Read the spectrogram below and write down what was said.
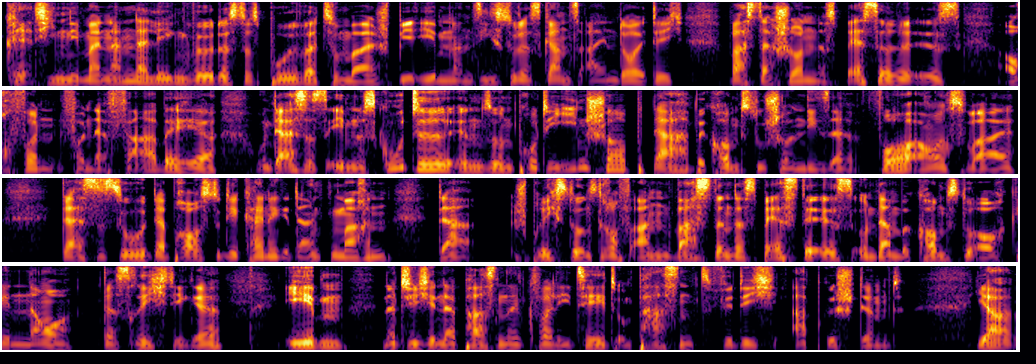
Kreatin nebeneinander legen würdest, das Pulver zum Beispiel eben, dann siehst du das ganz eindeutig, was da schon das Bessere ist, auch von, von der Farbe her. Und da ist es eben das Gute in so einem Proteinshop, da bekommst du schon diese Vorauswahl. Da ist es so, da brauchst du dir keine Gedanken machen, da sprichst du uns darauf an, was dann das Beste ist und dann bekommst du auch genau das Richtige. Eben natürlich in der passenden Qualität und passend für dich abgestimmt. Ja,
